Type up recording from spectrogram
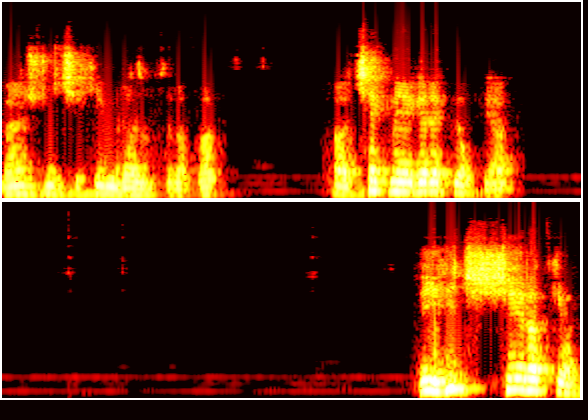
ben şunu çekeyim biraz bu tarafa. Ha, çekmeye gerek yok ya. İyi hiç şey yarat gel.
